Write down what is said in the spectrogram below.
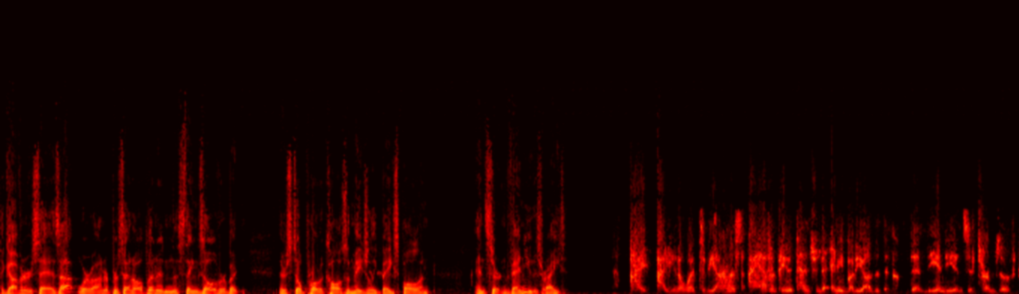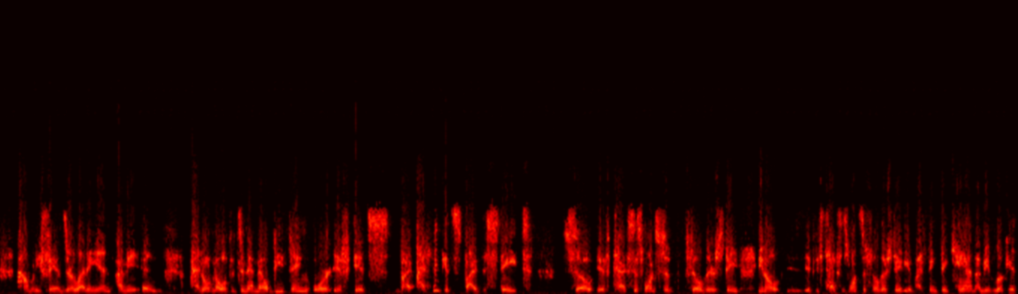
the governor says, "Up, oh, we're 100 percent open and this thing's over," but there's still protocols in Major League Baseball and and certain venues, right? I, I, you know what? To be honest, I haven't paid attention to anybody other than than the Indians in terms of how many fans they're letting in. I mean, and I don't know if it's an MLB thing or if it's by. I think it's by the state So if Texas wants to fill their state, you know, if, if Texas wants to fill their stadium, I think they can. I mean, look at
